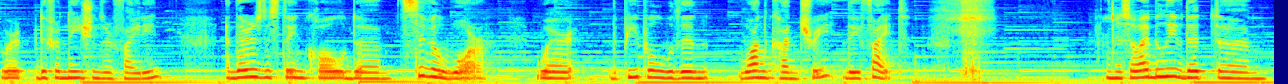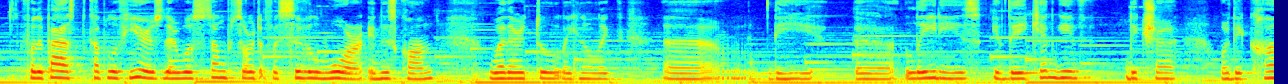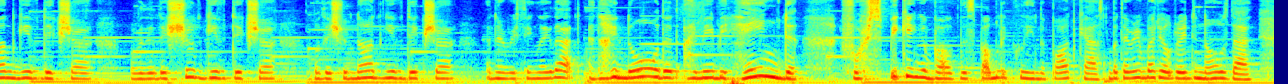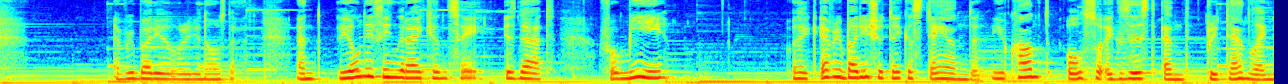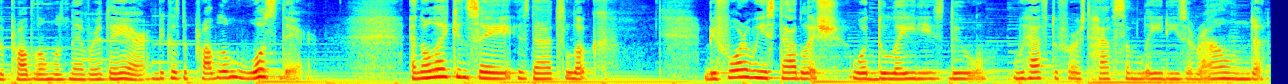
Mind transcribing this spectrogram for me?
where different nations are fighting. And there is this thing called um, civil war, where the people within one country they fight. So I believe that um, for the past couple of years there was some sort of a civil war in ISKCON, whether to like you know like um, the uh, ladies if they can give diksha or they can't give diksha or whether they should give diksha or they should not give diksha and everything like that. And I know that I may be hanged for speaking about this publicly in the podcast, but everybody already knows that. Everybody already knows that. And the only thing that I can say is that for me, like everybody should take a stand. You can't also exist and pretend like the problem was never there because the problem was there. And all I can say is that look, before we establish what do ladies do, we have to first have some ladies around.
